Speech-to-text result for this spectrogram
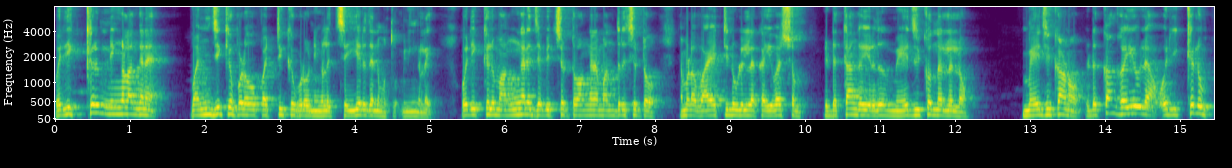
ഒരിക്കലും നിങ്ങളങ്ങനെ വഞ്ചിക്കപ്പെടോ പറ്റിക്കപ്പെടോ നിങ്ങൾ ചെയ്യരുതെന്ന് നിങ്ങളെ ഒരിക്കലും അങ്ങനെ ജപിച്ചിട്ടോ അങ്ങനെ മന്ത്രിച്ചിട്ടോ നമ്മുടെ വയറ്റിനുള്ളിലെ കൈവശം എടുക്കാൻ കഴിയരുത്. മേജിക്കൊന്നല്ലല്ലോ മേജിക്കാണോ എടുക്കാൻ കഴിയൂല. ഒരിക്കലും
